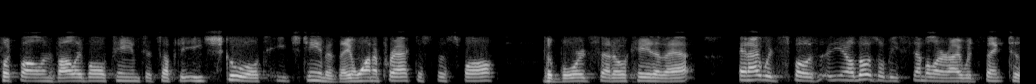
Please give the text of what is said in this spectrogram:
Football and volleyball teams, it's up to each school, to each team. If they want to practice this fall, the board said okay to that. And I would suppose, you know, those will be similar, I would think, to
